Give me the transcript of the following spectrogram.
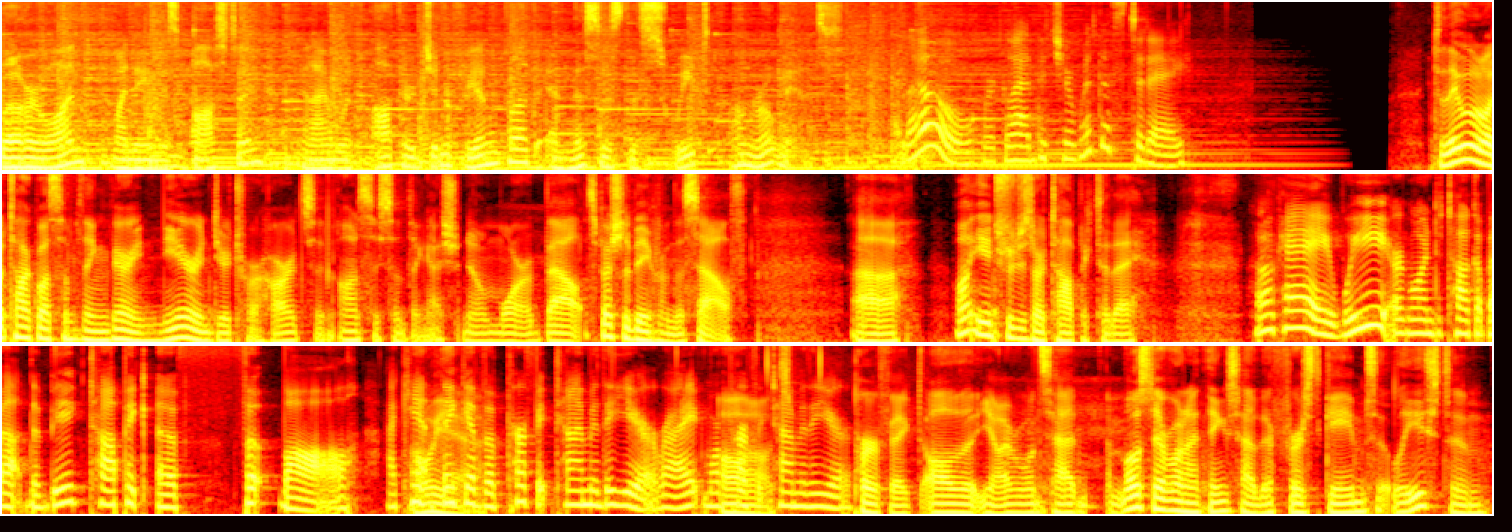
Hello, everyone. My name is Austin, and I'm with author Jennifer Youngblood, and this is The Sweet on Romance. Hello, we're glad that you're with us today. Today, we want to talk about something very near and dear to our hearts, and honestly, something I should know more about, especially being from the South. Uh, why don't you introduce our topic today? Okay, we are going to talk about the big topic of football. I can't Oh, think yeah. of a perfect time of the year, right? More Oh, perfect time of the year. Perfect. All the, you know, everyone's had, most everyone I think's had their first games at least, and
